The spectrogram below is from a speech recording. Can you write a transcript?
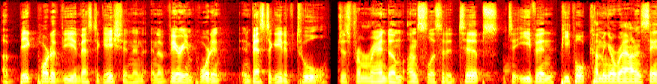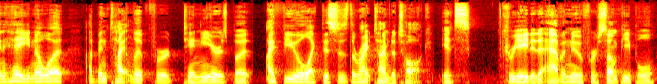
a big part of the investigation and, and, a very important investigative tool, just from random unsolicited tips to even people coming around and saying, hey, you know what? I've been tight lipped for 10 years, but I feel like this is the right time to talk. It's created an avenue for some people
